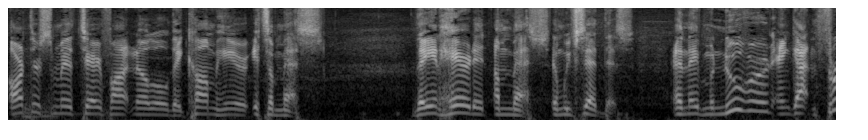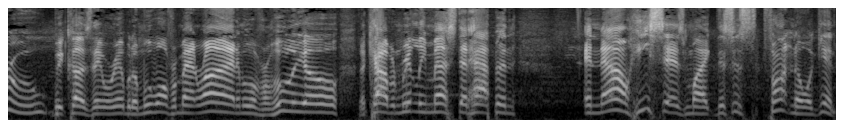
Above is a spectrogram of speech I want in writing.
Arthur Smith, Terry Fontenot, they come here. It's a mess. They inherited a mess, and we've said this. And they've maneuvered and gotten through because they were able to move on from Matt Ryan and move on from Julio, the Calvin Ridley mess that happened. And now he says, Mike, this is Fontenot again.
